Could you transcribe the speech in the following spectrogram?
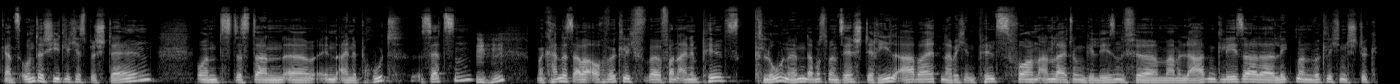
ganz unterschiedliches bestellen und das dann äh, in eine Brut setzen. Mhm. Man kann das aber auch wirklich äh, von einem Pilz klonen. Da muss man sehr steril arbeiten. Da habe ich in Pilzforen Anleitungen gelesen für Marmeladengläser. Da legt man wirklich ein Stück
